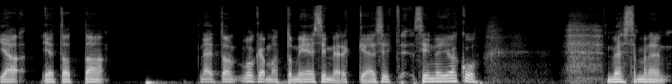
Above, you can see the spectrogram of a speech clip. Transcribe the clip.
ja, ja tota, näitä on lukemattomia esimerkkejä. Sitten siinä on joku, myös semmoinen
